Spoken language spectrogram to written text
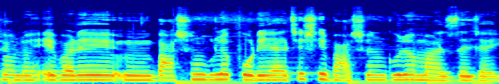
চলো এবারে বাসনগুলো পড়ে আছে সেই বাসনগুলো মাজতে যাই।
